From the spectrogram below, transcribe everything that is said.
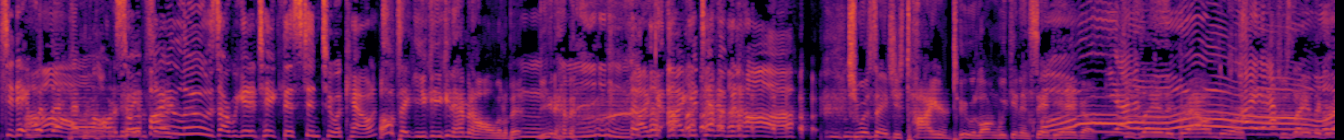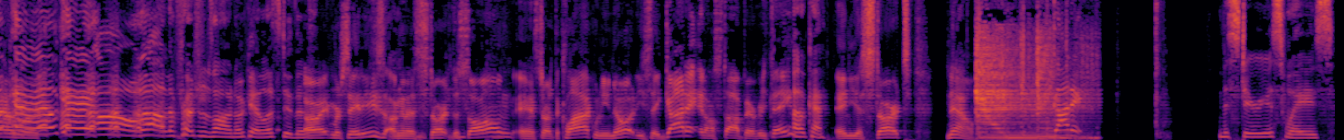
Today was a oh. hem and haw Oh. So if I lose, are we going to take this into account? I'll take you. Can, you can hem and haw a little bit. You can hem and, mm-hmm. I, get, I get to hem and haw. She was saying she's tired too. A long weekend in San Diego. Oh, she's laying the groundwork. I She's laying the groundwork. Okay, okay. Oh, wow, the pressure's on. Okay, let's do this. All right, Mercedes, I'm going to start the song and start the clock. When you know it, you say, got it, and I'll stop everything. Okay. And you start now. Got it. Mysterious ways.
